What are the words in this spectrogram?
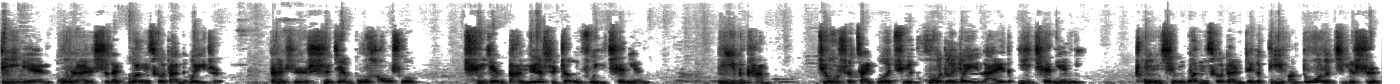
地点固然是在观测站的位置，但是时间不好说，区间大约是正负一千年。你们看，就是在过去或者未来的一千年里。”重庆观测站这个地方多了几十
